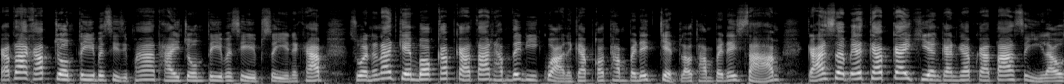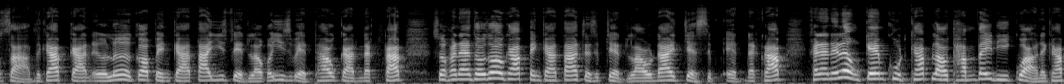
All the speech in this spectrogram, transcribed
กาตาร์ครับโจมตีไป 45 ไทยโจมตีไป 44 นะครับส่วนทางด้านเกมบล็อกครับกาตาร์ทำได้ดีกว่านะครับเขาทำไปได้ 7 เราทำไปได้ 3 การเซิร์ฟเอสครับใกล้เคียงกันครับกาตา4 เรา 3 นะครับการเออร์เลอร์ก็เป็นกาตา21 เราก็ 21 เท่ากันนะครับส่วนคะแนน total ครับเป็นกาตา77 เราได้71 นะครับคะแนนในเรื่องของเกมขุดครับเราทำได้ดีกว่านะครับ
